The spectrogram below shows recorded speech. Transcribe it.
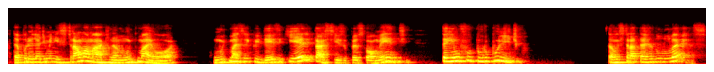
até por ele administrar uma máquina muito maior, com muito mais liquidez, e que ele, Tarcísio, pessoalmente, tem um futuro político. Então, a estratégia do Lula é essa.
